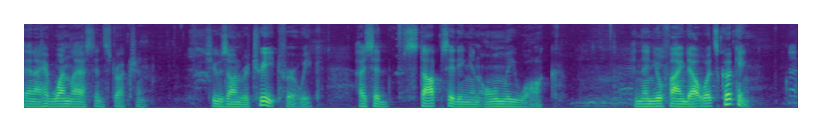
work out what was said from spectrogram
Then I have one last instruction. She was on retreat for a week. I said, Stop sitting and only walk. And then you'll find out what's cooking. I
